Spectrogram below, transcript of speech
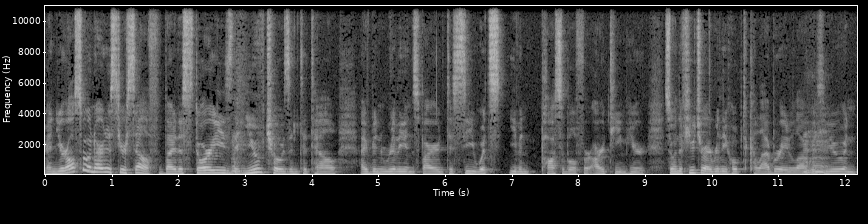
And you're also an artist yourself by the stories that you've chosen to tell. I've been really inspired to see what's even possible for our team here. So in the future, I really hope to collaborate a lot mm-hmm. with you and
